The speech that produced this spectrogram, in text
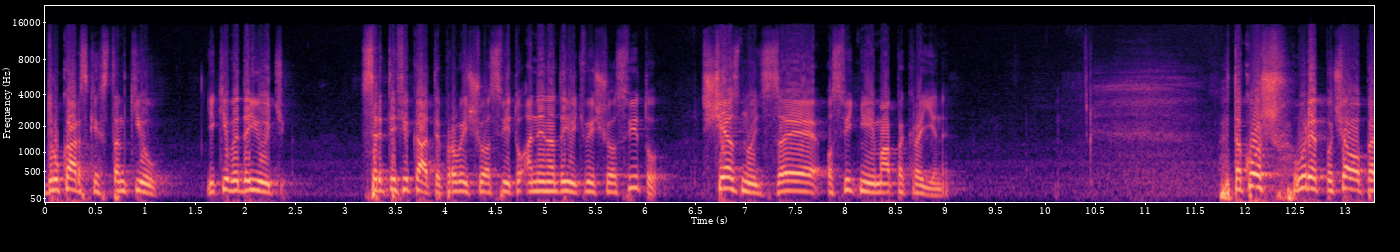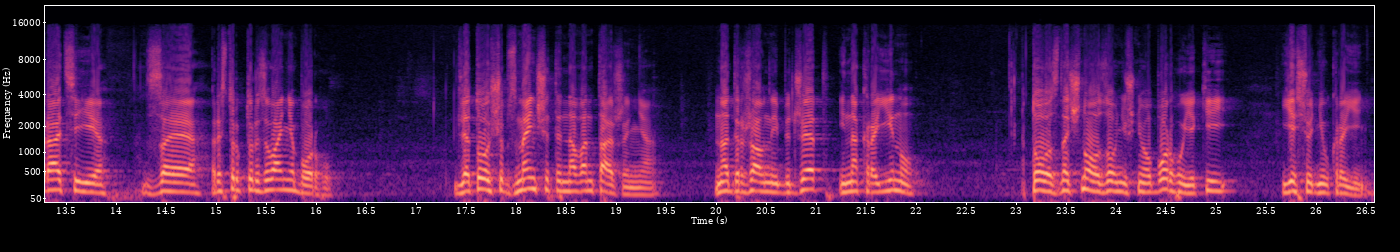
друкарських станків, які видають сертифікати про вищу освіту, а не надають вищу освіту, щезнуть з освітньої мапи країни. Також уряд почав операції з реструктуризування боргу для того, щоб зменшити навантаження на державний бюджет і на країну того значного зовнішнього боргу, який є сьогодні в країні.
